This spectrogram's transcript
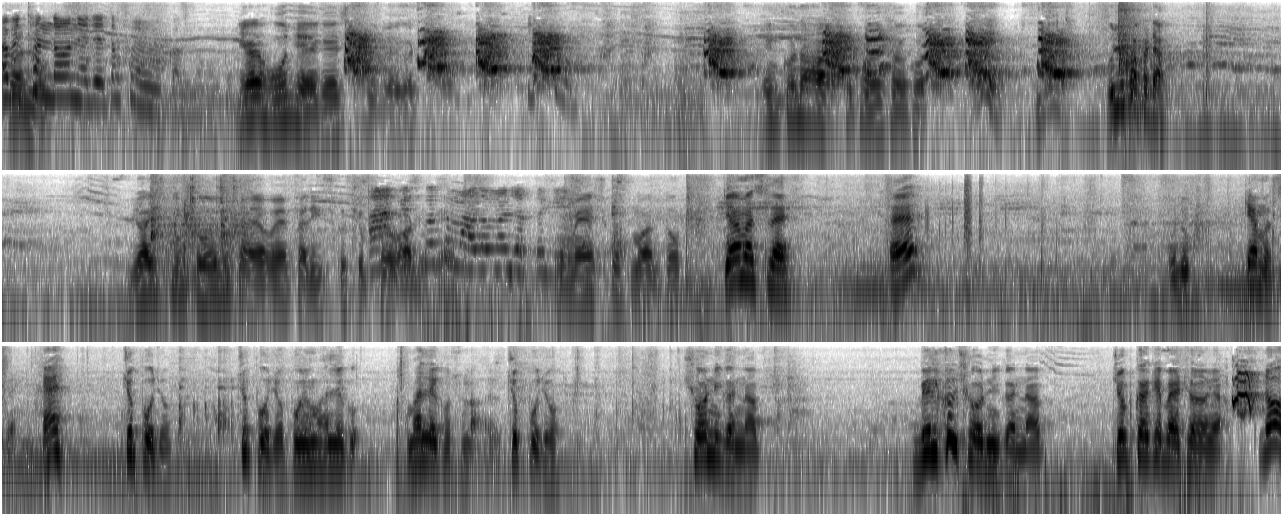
अभी ठंडा होने दे तो फिर मैं कर लूँगा। यार हो जाएगा ऐसे हो जाएगा। इनको ना हाथ से थोड़ा सा ए, उल्लू का पटा यार इसने शोर मचाया हुआ है पहले इसको चुप करवा आप लेते हैं। मैं जब तक ये मैं इसको संभालता हूँ। क्या मसला है? हैं? उल्लू क्या मसला है? हैं? चुप हो जाओ। चुप हो जाओ पूरे मोहल्ले को मोहल्ले को सुना चुप हो जाओ। शोर नहीं करना आप। बिल्कुल शोर नहीं करना आप। चुप करके बैठे हो यहाँ। नो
